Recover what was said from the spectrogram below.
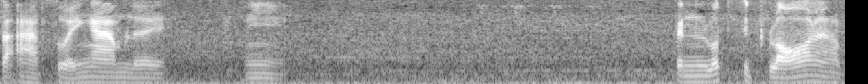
สะอาดสวยงามเลย นี่ เป็นรถสิบล้อนะครับ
